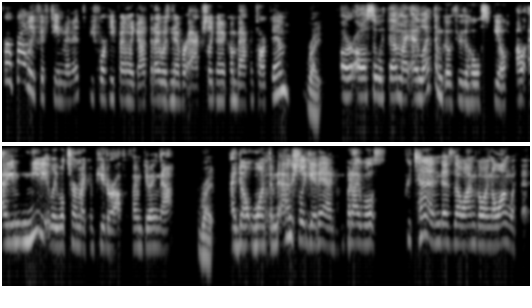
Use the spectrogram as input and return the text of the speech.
for probably 15 minutes before he finally got that I was never actually going to come back and talk to him. right. Or also with them, I, I let them go through the whole spiel. I'll, I immediately will turn my computer off if I'm doing that. Right. I don't want them to actually get in, but I will pretend as though I'm going along with it.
